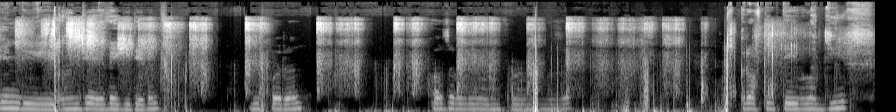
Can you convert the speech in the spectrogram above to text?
Şimdi önce eve gidelim. Bir fırın. Hazırlayalım fırınımızı. Crafting table'a gir.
